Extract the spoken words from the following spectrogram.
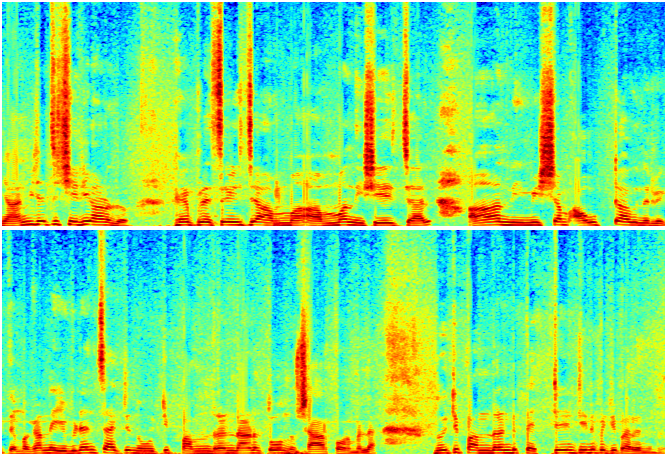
ഞാൻ വിചാരിച്ച ശരിയാണല്ലോ. പ്രസവിച്ച അമ്മ അമ്മ നിഷേധിച്ചാൽ ആ നിമിഷം ഔട്ടാകുന്ന ഒരു വ്യക്തി കാരണം എവിഡൻസ് ആക്ട് നൂറ്റി പന്ത്രണ്ടാണ് തോന്നുന്നു ഷാർപ്പ് ഓർമ്മല്ല നൂറ്റി പന്ത്രണ്ട് പെറ്റേണിറ്റിനെ പറ്റി പറയുന്നുണ്ട്.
